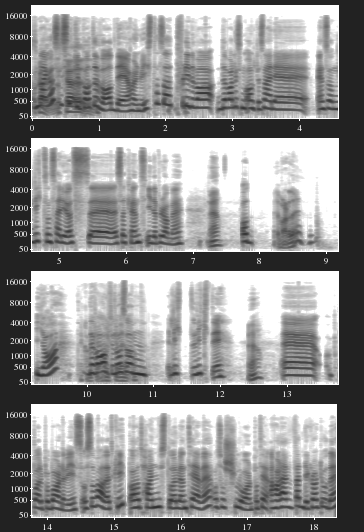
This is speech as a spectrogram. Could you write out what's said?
Men jeg er ganske skal- sikker på at det var det han visste. Altså. Fordi det var, det var liksom alltid sånn her, en sånn litt sånn seriøs uh, sekvens i det programmet. Ja. Og- Var det det? Ja, Det, det var alltid noe sånn litt viktig. Ja. Eh, bare på barnevis. Og så var det et klipp av at han står ved en TV, og så slår han på TV. Jeg har det veldig klart i hodet.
